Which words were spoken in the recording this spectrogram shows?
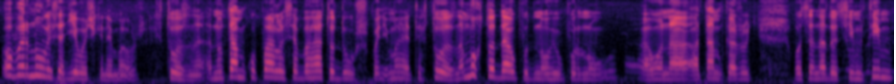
Обернулися, дівчинки нема вже. Хто знає. Ну там купалося багато душ, понімаєте? Хто знає. Мо хто дав під ноги впурнув. А вона, а там кажуть, оце над оцім тим,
